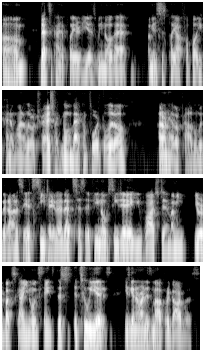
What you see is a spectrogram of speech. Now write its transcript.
Um, that's the kind of player he is. We know that. I mean, this is playoff football. You kind of want a little trash, like going back and forth a little. I don't have a problem with it, honestly. It's CJ. That, that's just if you know CJ, you've watched him. I mean, you're a Bucs guy. You know it's Saints. This it's who he is. He's gonna run his mouth regardless.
